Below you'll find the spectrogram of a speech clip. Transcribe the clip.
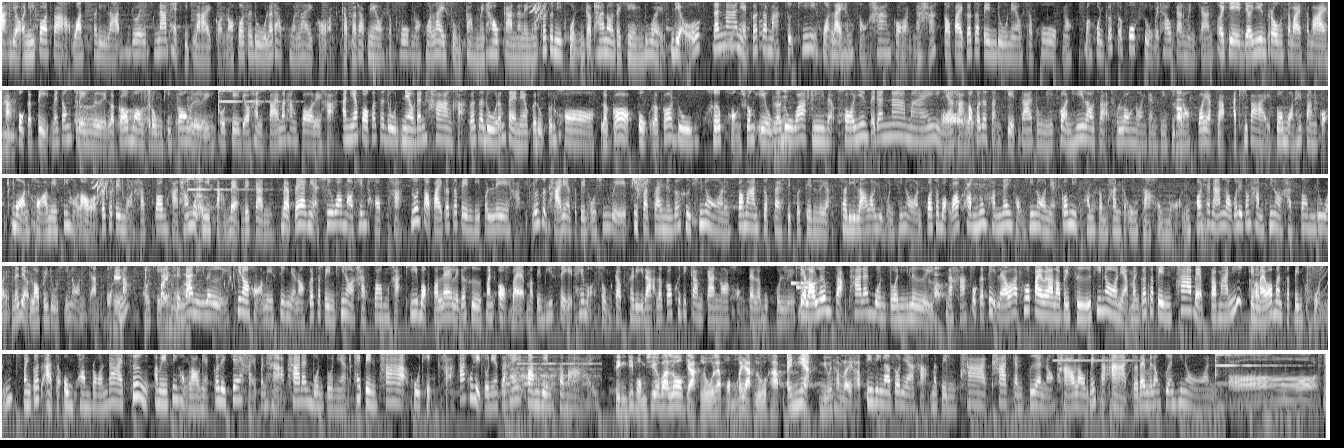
ค่ะ เดี๋ยวอันนี้ปอจะวัดสรีระด้วยหน้าแผ่นอิฐลายก่อนเนาะปอจะดูระดับหัวไหล่ก่อน กับระดับแนวสะโพกเนาะหัวไหล่สูงต่ำไม่เท่ากันอะไรเงี้ยก็จะมีผลกับท่านอนตะแคงด้วย เดี๋ยวด้านหน้าเนี่ยก็จะมาร์กจุดที่หัวไหล่ทั้งสองข้างก่อนนะคะ ต่อไปก็จะเป็นดูแนวสะโพกเนาะบางคนก็สะโพกสูงไม่เท่ากันเหมือนกันโอเค เดี๋ยวยืนตรงสบายๆค่ะ ปกติไม่ต้องเกรงเลย แล้วก็มองตรงที่กล้องเลยโอเค เดี๋ยวหันซ้ายมาทางปอเลยค่ะ อันเนี้ยปอก็จะดูแนวด้านข้างค่ะ ก็จะดูตั้งแต่แนวกระดูกต้นคอ แล้วก็อกแล้วก็ดูเคิร์ฟของช่วงเอวแล้วดูว่ามีแบบคอยื่นไปด้านหน้าไหมอย่างเงี้ยค่ะ เราก็จะสังเกตได้ตรงนี้ก่อนที่เราจะทดลองนอนกันจริงครัๆบเนาะปออยากจะอธิบายตัวหมอนให้ฟังก่อน หมอนของ Amazing ของเราอะก็จะเป็นหมอนคัสตอมค่ะ ทั้งหมดมี 3 แบบด้วยกัน แบบแรกเนี่ยชื่อว่า Mountain Top ค่ะ รุ่นต่อไปก็จะเป็น Deep Valley ค่ะ รุ่นสุดท้ายเนี่ยจะเป็น Ocean Wave อีกปัจจัยหนึ่งก็คือที่นอนประมาณเกือบ 80%เลยอะสรีระเราอยู่บนที่นอนปอจะบอกว่าความนุ่มความแน่นของที่นอนเนี่ยก็มีความสัมพันธ์กับองศาของหมอน เพราะฉะนั้นเราก็เลยต้องทำที่นอนคัสตอมด้วยแล้วเดี๋ยวเราไปดูที่นอนกันโอเคเนาะโอเคไปดูเชิญครับ ด้านนี้เลย ที่นอนของ Amazing เนี่ยเนาะก็จะเป็นที่นอนคัสตอมค่ะ ที่บอกตอนแรกเลยก็คือ มันออกแบบมาเป็นพิเศษให้เหมาะสมกับสรีระแล้วก็พฤติกรรมการนอนของแต่ละบุคคลเลย เดี๋ยวเราเริ่มจากผ้าด้านบนตัวนี้เลยครับนะคะ ปกติแล้วอะทั่วไปเวลาเราไปซื้อที่นอนเนี่ยมันก็จะเป็นผ้าแบบประมาณนี้ เห็นไหมว่ามันจะเป็นขน มันก็อาจจะอมความร้อนได้ ซึ่ง Amazing ของเราเนี่ยก็เลยแก้ไขปัญหาผ้าด้านบนตัวเนี้ยให้เป็นผ้าคูเทคค่ะผ้าคูเทคตัวเนี้ยจะให้ความเย็นสบาย สิ่งที่ผมเชื่อว่าโลกอยากรู้และผมก็อยากรู้ครับ ไอเนี่ยมีไว้ทำอะไรครับ จริงๆ แล้วตัวเนี้ยค่ะ มันเป็นผ้าคาดกันเปื้อนเนาะเท้าเราไม่สะอาดจะได้ไม่ต้องเปื้อนที่นอน อ๋อ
